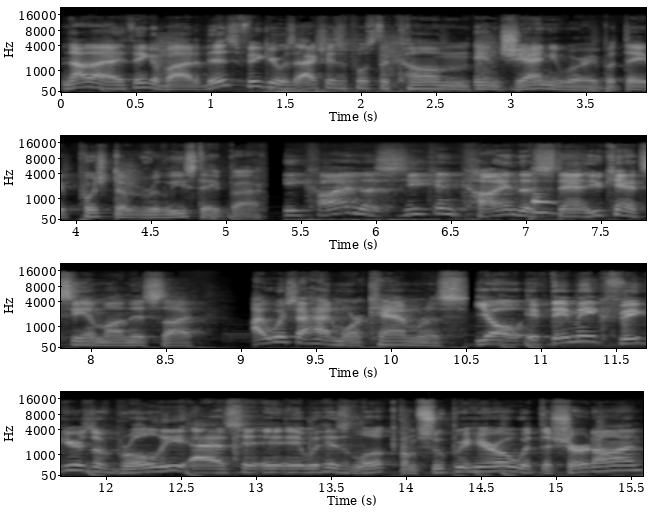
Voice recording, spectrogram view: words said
now that I think about it, this figure was actually supposed to come in January, but they pushed the release date back. He kind of he can kind of stand you can't see him on this side. I wish I had more cameras. Yo, if they make figures of Broly as hi with his look from superhero with the shirt on.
